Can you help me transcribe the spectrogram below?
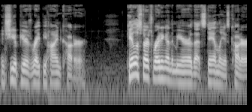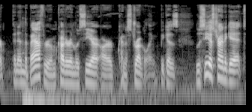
and she appears right behind Cutter. Kayla starts writing on the mirror that Stanley is Cutter, and in the bathroom, Cutter and Lucia are kind of struggling because Lucia is trying to get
